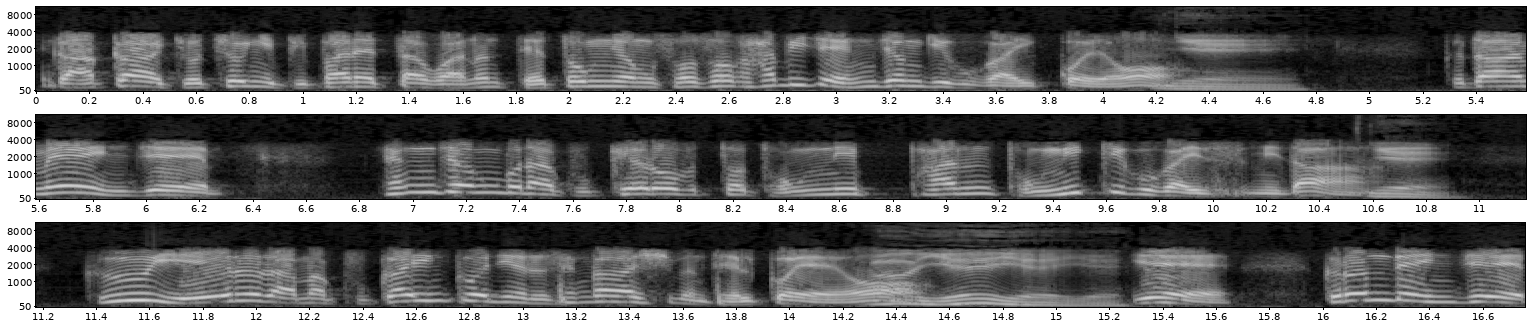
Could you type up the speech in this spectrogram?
그러니까 아까 교총이 비판했다고 하는 대통령 소속 합의제 행정기구가 있고요. 예. 그 다음에 이제 행정부나 국회로부터 독립한 독립기구가 있습니다. 예. 그 예를 아마 국가인권위를 생각하시면 될 거예요. 아, 예, 예, 예. 예. 그런데 이제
